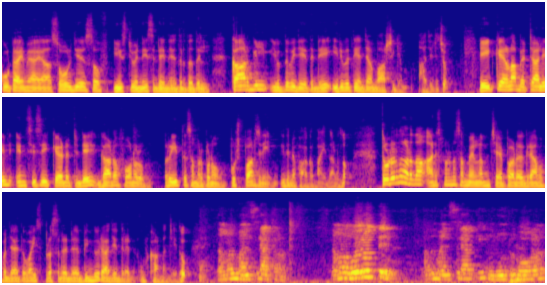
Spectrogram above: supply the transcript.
കൂട്ടായ്മയായ സോൾജിയേഴ്സ് ഓഫ് ഈസ്റ്റ് വെന്നീസിന്റെ നേതൃത്വത്തിൽ കാർഗിൽ യുദ്ധവിജയത്തിന്റെ ഇരുപത്തിയഞ്ചാം വാർഷികം ആചരിച്ചു. Eight Kerala battalion N C C കേഡറ്റിന്റെ ഗാർഡ് ഓഫ് ഓണറും റീത്ത് സമർപ്പണവും പുഷ്പാർച്ചനയും ഇതിന്റെ ഭാഗമായി നടന്നു. തുടർന്ന് നടന്ന അനുസ്മരണ സമ്മേളനം ചേപ്പാട് ഗ്രാമപഞ്ചായത്ത് വൈസ് പ്രസിഡന്റ് ബിന്ദു രാജേന്ദ്രൻ ഉദ്ഘാടനം ചെയ്തു. നമ്മൾ മനസ്സിലാക്കണം. നമ്മൾ ഓരോരുത്തരും അത് മനസ്സിലാക്കി മുന്നോട്ട് പോകണം.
